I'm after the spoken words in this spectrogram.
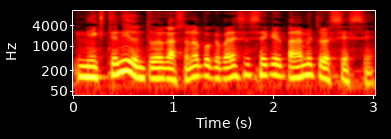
Ni extendido en todo caso, ¿no? Porque parece ser que el parámetro es ese.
